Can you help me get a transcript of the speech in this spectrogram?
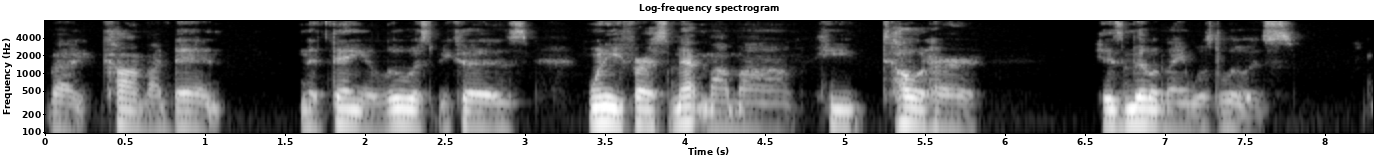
by calling my dad Nathaniel Lewis because when he first met my mom, he told her his middle name was Lewis.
